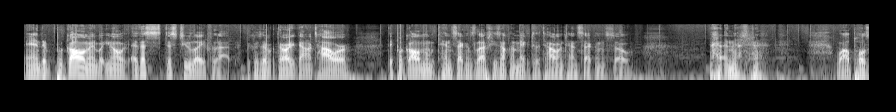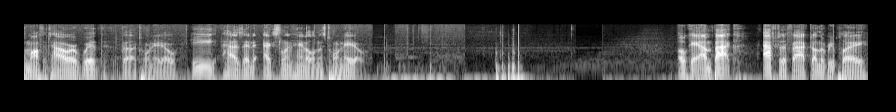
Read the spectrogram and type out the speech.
and they put Golem in but you know uh, that's just too late for that because they're, they're already down a tower. They put Golem in with 10 seconds left. He's not going to make it to the tower in 10 seconds. So, and then Wild pulls him off the tower with the tornado. He has an excellent handle on this tornado. Okay, I'm back after the fact on the replay.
